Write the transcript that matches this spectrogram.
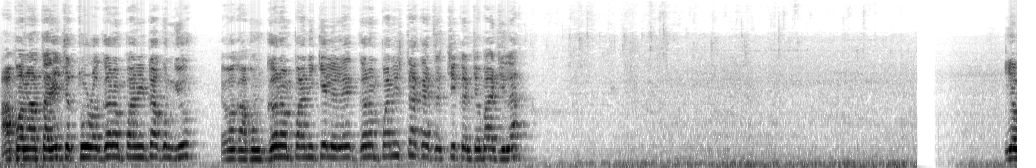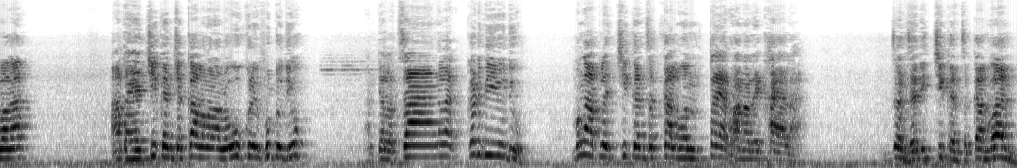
आपण आता ह्याच्यात थोडं गरम पाणी टाकून घेऊ. हे बघा आपण गरम पाणी केलेलं आहे. गरम पाणीच टाकायचं चिकनच्या भाजीला. हे बघा आता ह्या चिकनच्या कालवणाला उकळी फुटू देऊ. आणि त्याला चांगला कडबी येऊ देऊ. मग आपलं चिकनचं कालवण तयार होणार आहे खायला. झणझणीत चिकनचं कालवण.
